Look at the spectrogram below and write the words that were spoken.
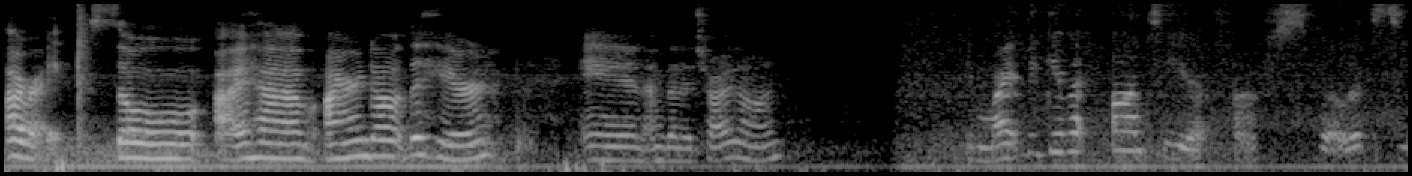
All right, so I have ironed out the hair and I'm gonna try it on. It might be given onto you at first, but let's see.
